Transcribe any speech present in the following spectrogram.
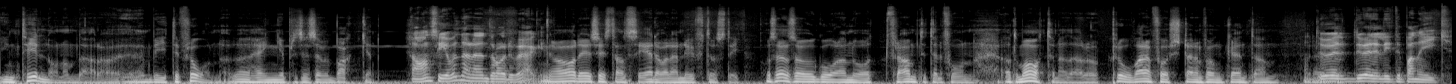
intill honom där, eh, en bit ifrån. Den hänger precis över backen. Ja, han ser väl när den drar iväg. Ja, det är sist han ser det, vad den lyfter och sticker. Och sen så går han då fram till telefonautomaterna där och provar den första, den funkar inte. Han, Du är, du är lite panik.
